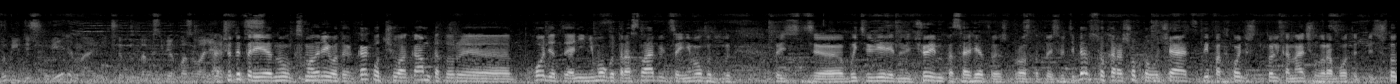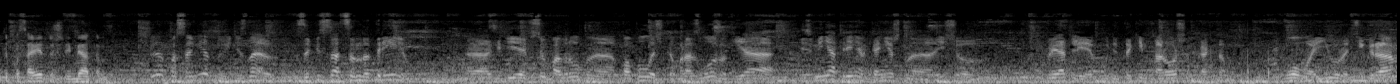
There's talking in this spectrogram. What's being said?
выглядишь уверенно и что-то там себе позволяешь. А что ты при... Ну, смотри, вот как вот чувакам, которые ходят, и они не могут расслабиться, и не могут, то есть, э, быть уверенными, что им посоветуешь просто? То есть, у тебя все хорошо получается, ты подходишь, ты только начал работать. То есть, что ты посоветуешь ребятам? Что я посоветую, не знаю, записаться на тренинг, где все подробно по полочкам разложат. Я, из меня тренер, конечно, еще вряд ли будет таким хорошим, как там Вова, Юра, Тигран.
